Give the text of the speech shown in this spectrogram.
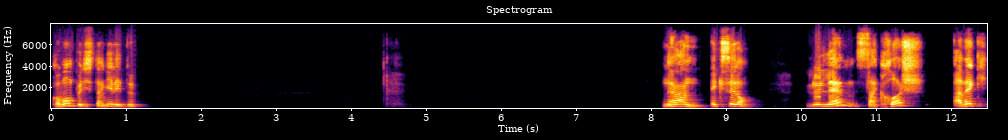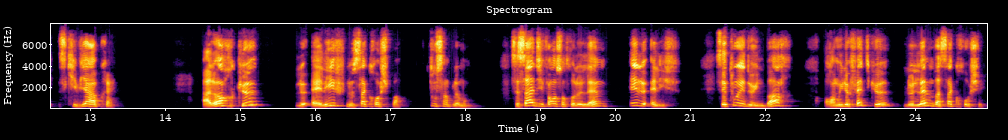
Comment on peut distinguer les deux? Naam, excellent le lemme s'accroche avec ce qui vient après. Alors que le elif ne s'accroche pas, tout simplement. C'est ça la différence entre le lemme et le elif. C'est tous les deux une barre, hormis le fait que le lemme va s'accrocher.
